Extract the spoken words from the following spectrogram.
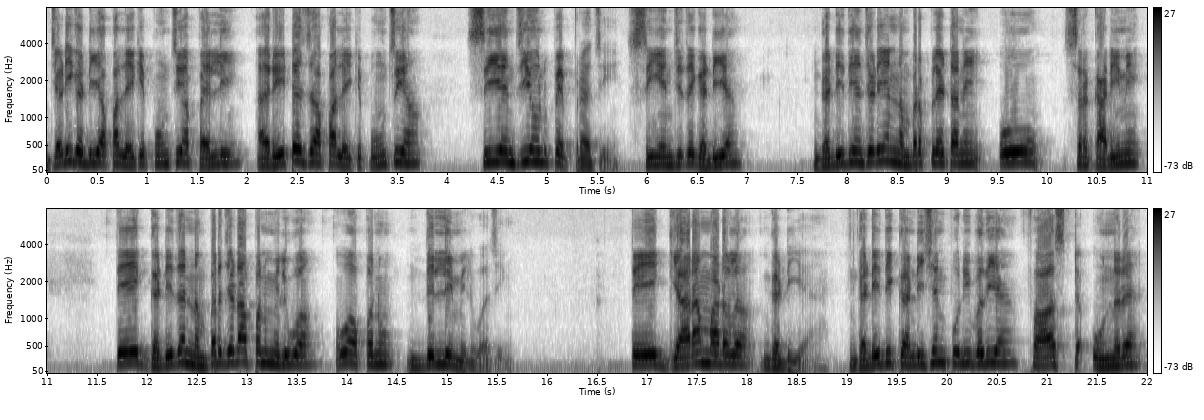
ਜਿਹੜੀ ਗੱਡੀ ਆਪਾਂ ਲੈ ਕੇ ਪਹੁੰਚੇ ਹਾਂ ਪਹਿਲੀ ਰੀਟਜ਼ ਆਪਾਂ ਲੈ ਕੇ ਪਹੁੰਚੇ ਹਾਂ। ਸੀਐਨਜੀ ਔਨ ਪੇਪਰ ਹੈ ਜੀ। ਸੀਐਨਜੀ ਤੇ ਗੱਡੀ ਆ। ਗੱਡੀ ਦੀਆਂ ਜਿਹੜੀਆਂ ਨੰਬਰ ਪਲੇਟਾਂ ਨੇ, ਉਹ ਸਰਕਾਰੀ ਨੇ। ਤੇ ਗੱਡੀ ਦਾ ਨੰਬਰ ਜਿਹੜਾ ਆਪਾਂ ਨੂੰ ਮਿਲੂਗਾ, ਉਹ ਆਪਾਂ ਨੂੰ ਦਿੱਲੀ ਮਿਲੂਗਾ ਜੀ। ਤੇ 11 ਮਾਡਲ ਗੱਡੀ ਹੈ। ਗੱਡੀ ਦੀ ਕੰਡੀਸ਼ਨ ਪੂਰੀ ਵਧੀਆ ਫਾਸਟ ਓਨਰ ਹੈ।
